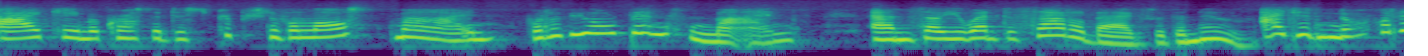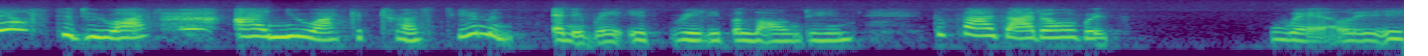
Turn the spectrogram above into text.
I came across a description of a lost mine, one of the old Benson mines. And so you went to Saddlebags with the news. I didn't know what else to do. I I knew I could trust him, and anyway, it really belonged to him. Besides, I'd always, well, eh,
